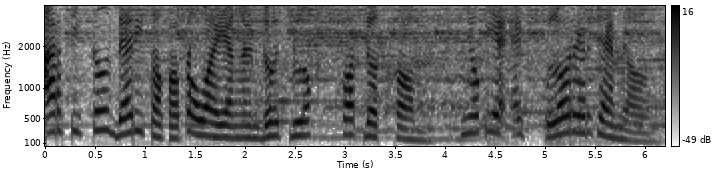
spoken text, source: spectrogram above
Artikel dari toko pewayangan.blogspot.com Nyopia Explorer Channel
